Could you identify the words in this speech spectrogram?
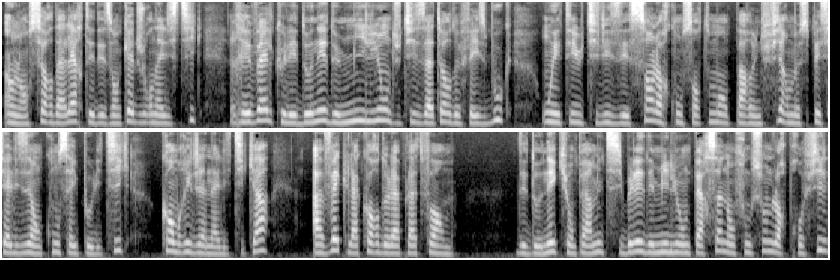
un lanceur d'alerte et des enquêtes journalistiques révèle que les données de millions d'utilisateurs de Facebook ont été utilisées sans leur consentement par une firme spécialisée en conseil politique, Cambridge Analytica, avec l'accord de la plateforme. Des données qui ont permis de cibler des millions de personnes en fonction de leur profil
